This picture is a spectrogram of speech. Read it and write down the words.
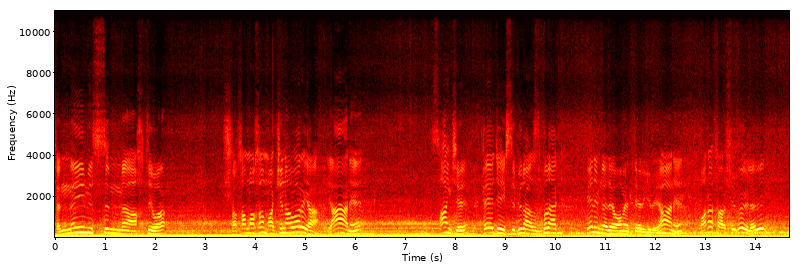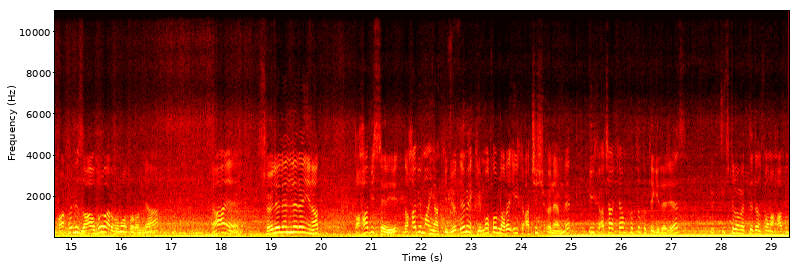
Sen neymişsin be ahtiva? Şaka maka makina var ya yani sanki PCX'i biraz bırak benimle devam et der gibi yani bana karşı böyle bir farklı bir zaafı var bu motorun ya yani söylenenlere inat daha bir seri, daha bir manyak gidiyor. Demek ki motorlara ilk açış önemli. İlk açarken fıtı fıtı gideceğiz. 300 kilometreden sonra hafif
